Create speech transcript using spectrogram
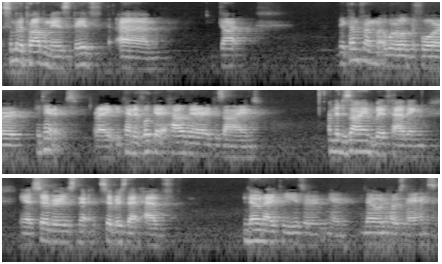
some of the problem is they've um, got they come from a world before containers, right? You kind of look at how they're designed, and they're designed with having you know, servers servers that have known IPs or you know, known host names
